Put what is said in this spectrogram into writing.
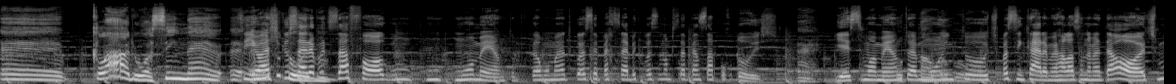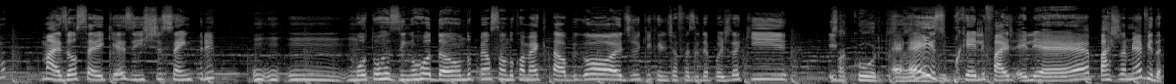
é, claro, assim, né? É- Sim, é eu acho que o doido. cérebro desafoga um, um- um momento. Porque é o momento que você percebe que você não precisa pensar por dois. É. E esse momento é Total, muito. Tipo assim, cara, meu relacionamento é ótimo, mas eu sei que existe sempre um, um- motorzinho rodando, pensando como é que tá o bigode, o que, que a gente vai fazer depois daqui. Os acordos, É, né? é isso, porque ele faz. Ele é parte da minha vida.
